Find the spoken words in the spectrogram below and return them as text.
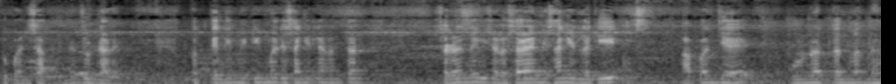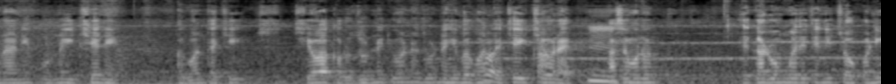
तूप आणि साखरेनं जोडणार आहे. मग त्यांनी मिटिंगमध्ये सांगितल्यानंतर सगळ्यांना विचारलं. सगळ्यांनी सांगितलं की आपण जे आहे पूर्ण तन्मन धनाने पूर्ण इच्छेने भगवंताची सेवा करू. जोडणं किंवा न जोडणं हे भगवंताच्या इच्छेवर आहे. असं म्हणून एका रूममध्ये त्यांनी चौपणी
